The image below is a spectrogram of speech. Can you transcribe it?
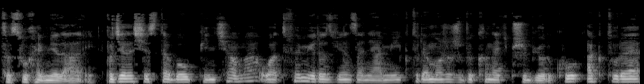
To słuchaj mnie dalej. Podzielę się z Tobą pięcioma łatwymi rozwiązaniami, które możesz wykonać przy biurku, a które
